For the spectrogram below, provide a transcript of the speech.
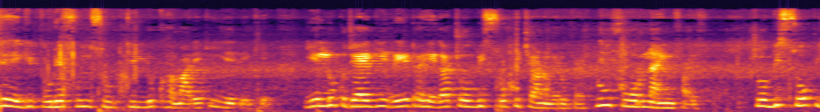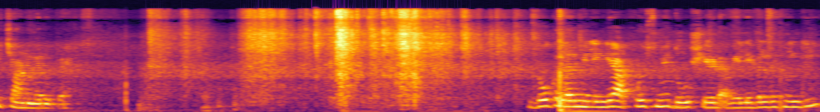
रहेगी पूरे फुल सूट की लुक हमारे की, ये देखिए। ये लुक जाएगी, रेट रहेगा चौबीस सौ पचानवे रुपये टू फोर नाइन फाइव। चौबीस सौ पचानवे रुपये दो कलर मिलेंगे आपको, इसमें दो शेड अवेलेबल रहेंगी।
